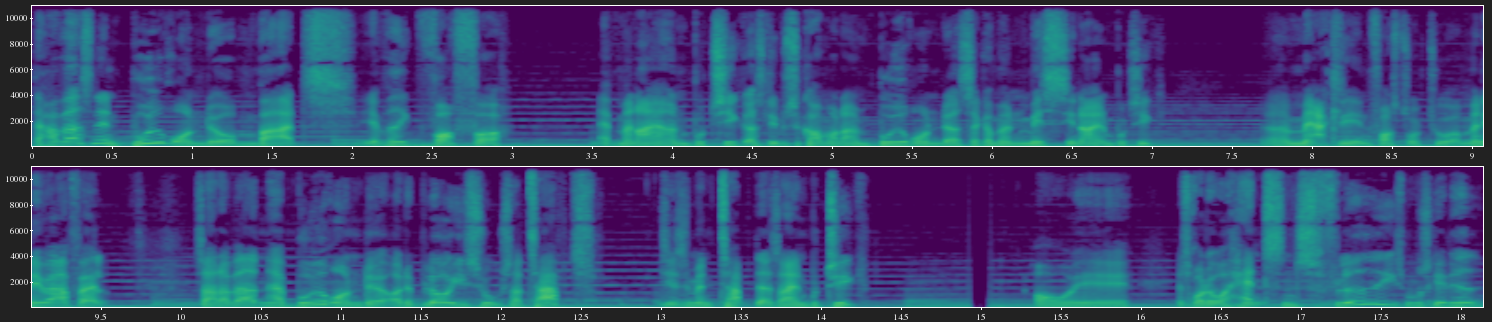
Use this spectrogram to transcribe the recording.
der har været sådan en budrunde åbenbart. Jeg ved ikke hvorfor, at man ejer en butik, og så lige så kommer der en budrunde, og så kan man miste sin egen butik. Øh, mærkelig infrastruktur. Men i hvert fald, så har der været den her budrunde, og det blå ishus har tabt. De har simpelthen tabt deres egen butik. Og øh, jeg tror, det var Hansens Flødeis, måske det hed,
